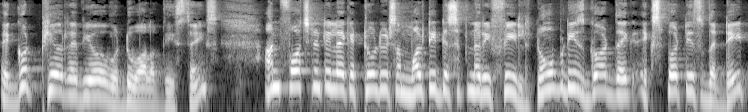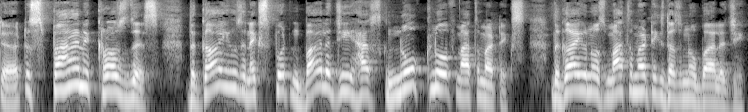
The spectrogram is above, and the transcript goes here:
A good peer reviewer would do all of these things. Unfortunately, like I told you, it's a multidisciplinary field. Nobody's got the expertise of the data to span across this. The guy who's an expert in biology has no clue of mathematics. The guy who knows mathematics doesn't know biology.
